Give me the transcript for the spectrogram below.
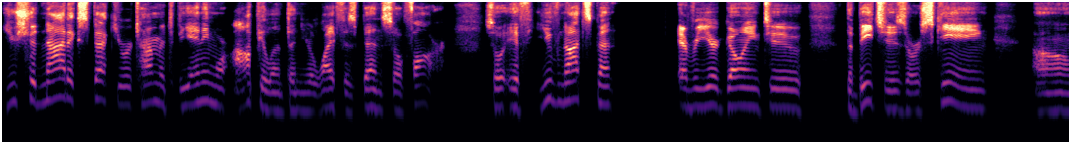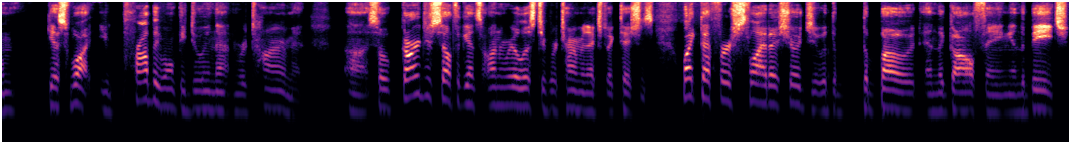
you should not expect your retirement to be any more opulent than your life has been so far. So if you've not spent every year going to the beaches or skiing, um, guess what? You probably won't be doing that in retirement. Uh, so guard yourself against unrealistic retirement expectations. Like that first slide I showed you with the, the boat and the golfing and the beach.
